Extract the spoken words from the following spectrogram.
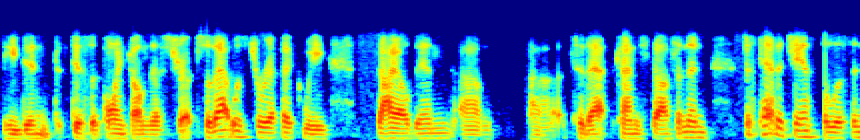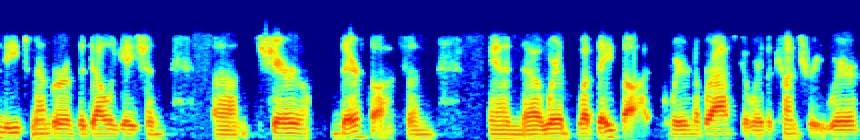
he didn't disappoint on this trip, so that was terrific. We dialed in um, uh, to that kind of stuff, and then just had a chance to listen to each member of the delegation um, share their thoughts and and uh, where what they thought, where Nebraska, where the country, where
